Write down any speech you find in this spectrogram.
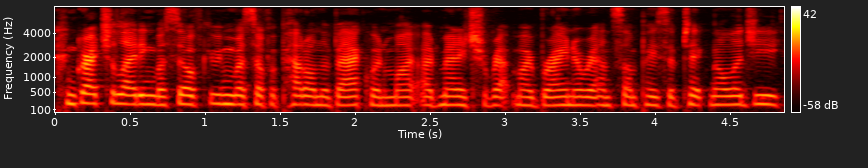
congratulating myself, giving myself a pat on the back when my, I'd managed to wrap my brain around some piece of technology.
